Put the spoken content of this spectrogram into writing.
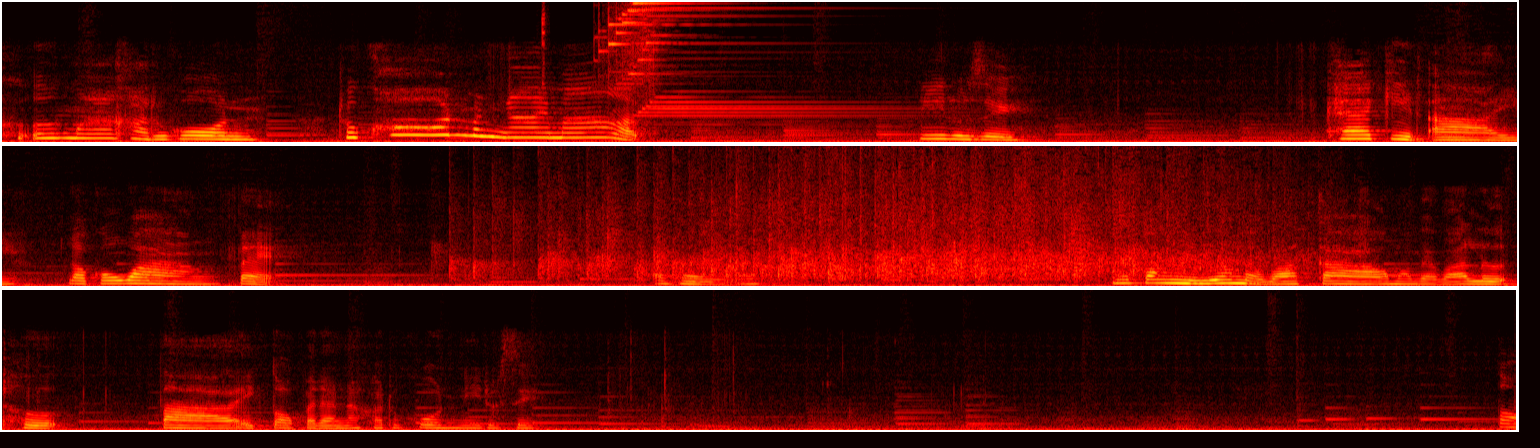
คืออึ้งมากค่ะทุกคน ทุกคนมันง่ายมาก นี่ดูสิ แค่กรีดอาย แล้วก็วางแปะ โอ้โห ไม่ต้องมีเรื่องแบบว่ากาวมาแบบว่าเลอะเทอะตาอีกต่อไปแล้วนะคะทุกคน นี่ดูสิ ต่อ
